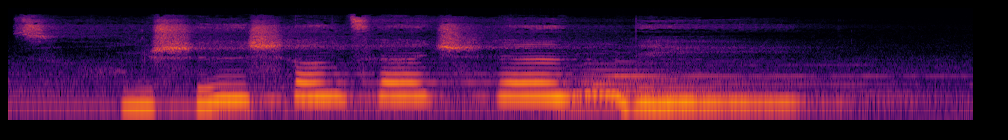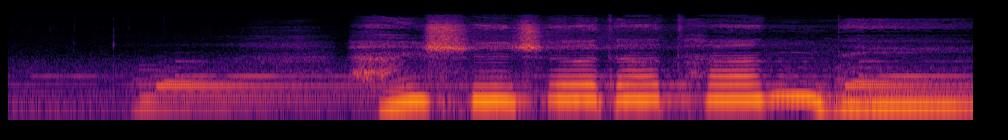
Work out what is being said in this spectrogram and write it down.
总是想再见你。还试着打探你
